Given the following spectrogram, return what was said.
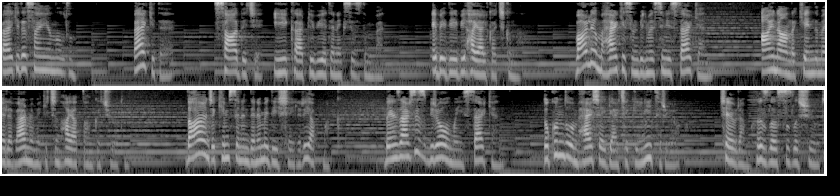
Belki de sen yanıldın. Belki de sadece iyi kalpli bir yeteneksizdim ben. Ebedi bir hayal kaçkını. Varlığımı herkesin bilmesini isterken aynı anda kendimi ele vermemek için hayattan kaçıyordum. Daha önce kimsenin denemediği şeyleri yapmak. Benzersiz biri olmayı isterken dokunduğum her şey gerçekliğini yitiriyor. Çevrem hızla ıssızlaşıyordu.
